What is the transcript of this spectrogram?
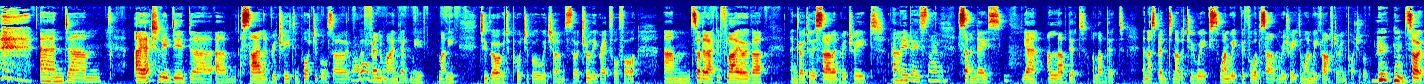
and um, I actually did uh, um, a silent retreat in Portugal. So Oh. a friend of mine lent me money to go over to Portugal, which I'm so truly grateful for um, so that I could fly over and go to this silent retreat. How um, many days silent? Seven days. Yeah, I loved it. I loved it. And I spent another two weeks, one week before the silent retreat and one week after in Portugal. so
